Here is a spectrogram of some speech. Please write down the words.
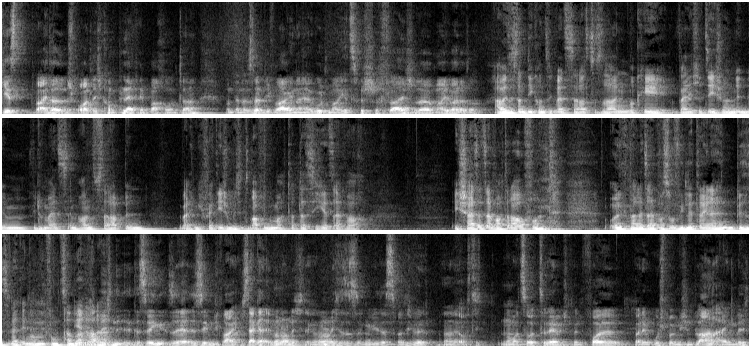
gehst weiter sportlich komplett den Bach runter. Und dann ist halt die Frage, naja gut, mache ich jetzt Fisch oder Fleisch oder mache ich weiter so? Aber es ist dann die Konsequenz daraus zu sagen, okay, weil ich jetzt eh schon in dem, wie du meinst, im Hamsterrad bin, weil ich mich vielleicht eh schon ein bisschen zum Affen gemacht habe, dass ich jetzt einfach, ich scheiße jetzt einfach drauf und, und knall jetzt einfach so viele Trainer hin, bis es vielleicht irgendwann funktioniert. Aber ich nicht, deswegen ist eben die Frage. Ich sage ja immer noch nicht, ich sage immer noch nicht, das ist irgendwie das, was ich will. Auch nochmal zurückzunehmen, ich bin voll bei dem ursprünglichen Plan eigentlich.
